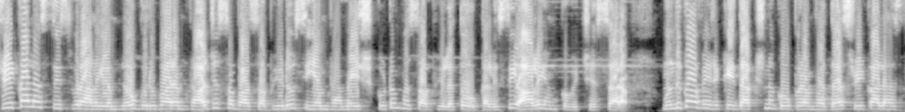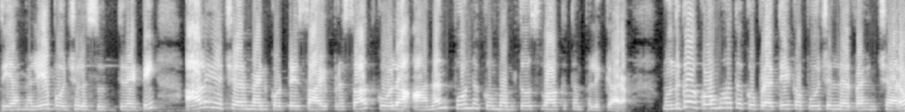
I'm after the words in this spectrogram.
శ్రీకాళహస్తీశ్వర ఆలయంలో గురువారం రాజ్యసభ సభ్యుడు సీఎం రమేష్ కుటుంబ సభ్యులతో కలిసి ఆలయంకు విచ్చేశారు. ముందుగా వీరికి దక్షిణ గోపురం వద్ద శ్రీకాళహస్తి ఎమ్మెల్యే బొజ్జల సుద్దిరెడ్డి ఆలయ చైర్మన్ కొట్టే సాయి ప్రసాద్ కోల ఆనంద్ పూర్ణ కుంభంతో స్వాగతం పలికారు. ముందుగా గోమాతకు ప్రత్యేక పూజలు నిర్వహించారు.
